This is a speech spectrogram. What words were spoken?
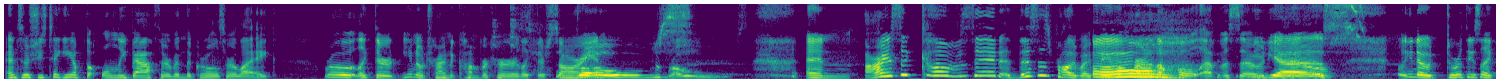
and so she's taking up the only bathroom and the girls are like Rose, like they're you know trying to comfort her, like they're sorry. and- Rose. Rose. And Isaac comes in. and This is probably my favorite part of the Oh, whole episode. Yes. You know? you know, Dorothy's like,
